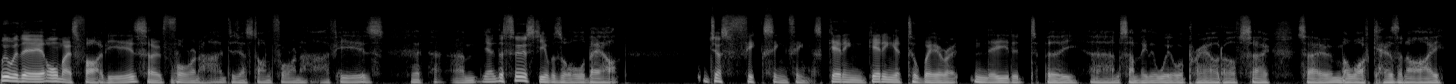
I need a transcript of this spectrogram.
we were there almost five years, so four and a half, just on four and a half years. Yeah. Um, yeah, the first year was all about just fixing things, getting getting it to where it needed to be, um, something that we were proud of. So, so my wife Kaz and I,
